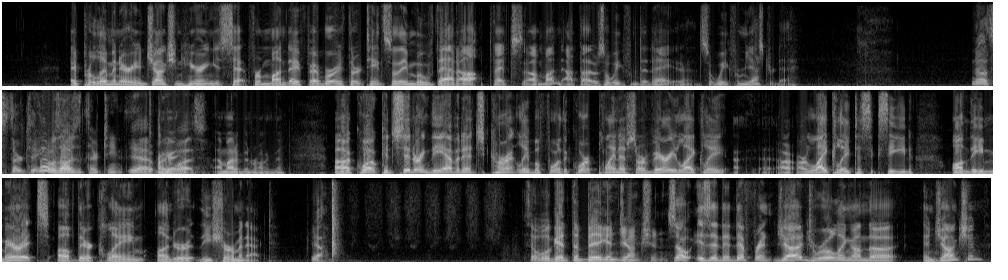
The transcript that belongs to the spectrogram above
A preliminary injunction hearing is set for Monday, February 13th, so they moved that up. That's uh, Monday. I thought it was a week from today. It's a week from yesterday. No, it's I 13. thought it was always the 13th. yeah, it was. I might have been wrong then. Uh, quote: Considering the evidence currently before the court, plaintiffs are very likely uh, are, are likely to succeed on the merits of their claim under the Sherman Act. Yeah. So we'll get the big injunction. So, is it a different judge ruling on the injunction?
